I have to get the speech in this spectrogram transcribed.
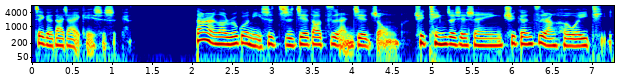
这个大家也可以试试看。当然了，如果你是直接到自然界中去听这些声音，去跟自然合为一体，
